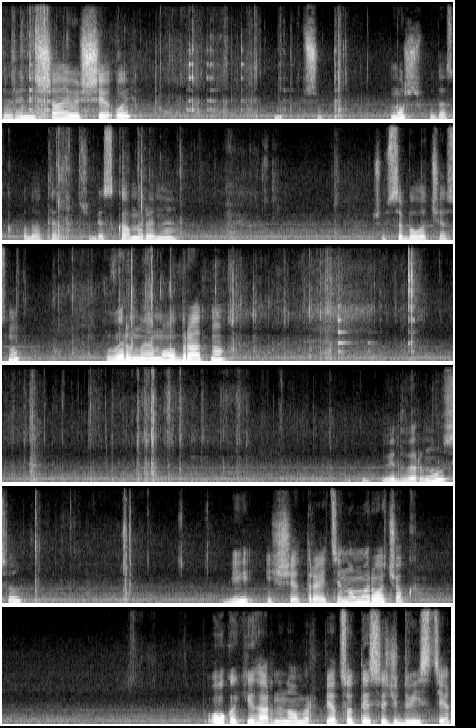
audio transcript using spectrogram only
перемішаю ще. Ой. Щоб... Можеш, будь ласка, подати, щоб я з камери не. Щоб все було чесно. Вернемо обратно. Відвернуся. І ще третій номерочок. О, який гарний номер. 500 тисяч 200.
